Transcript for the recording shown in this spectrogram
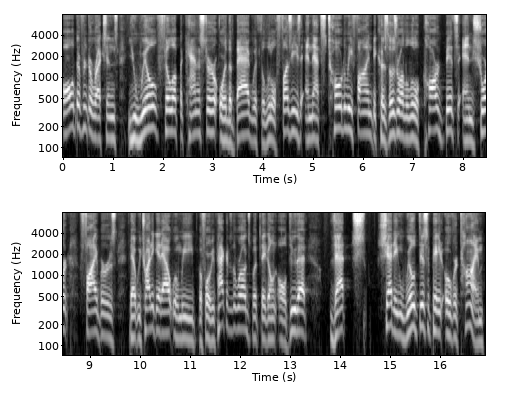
all different directions. You will fill up a canister or the bag with the little fuzzies and that's totally fine because those are all the little card bits and short fibers that we try to get out when we before we package the rugs, but they don't all do that. That sh- shedding will dissipate over time.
